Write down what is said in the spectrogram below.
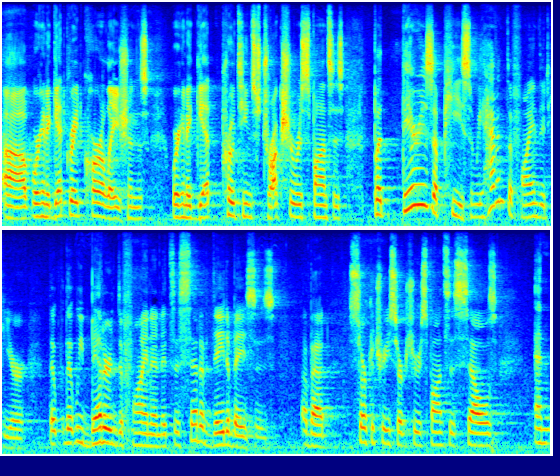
Uh, we're going to get great correlations. We're going to get protein structure responses. But there is a piece, and we haven't defined it here, that, that we better define, and it's a set of databases about circuitry, circuitry responses, cells, and,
